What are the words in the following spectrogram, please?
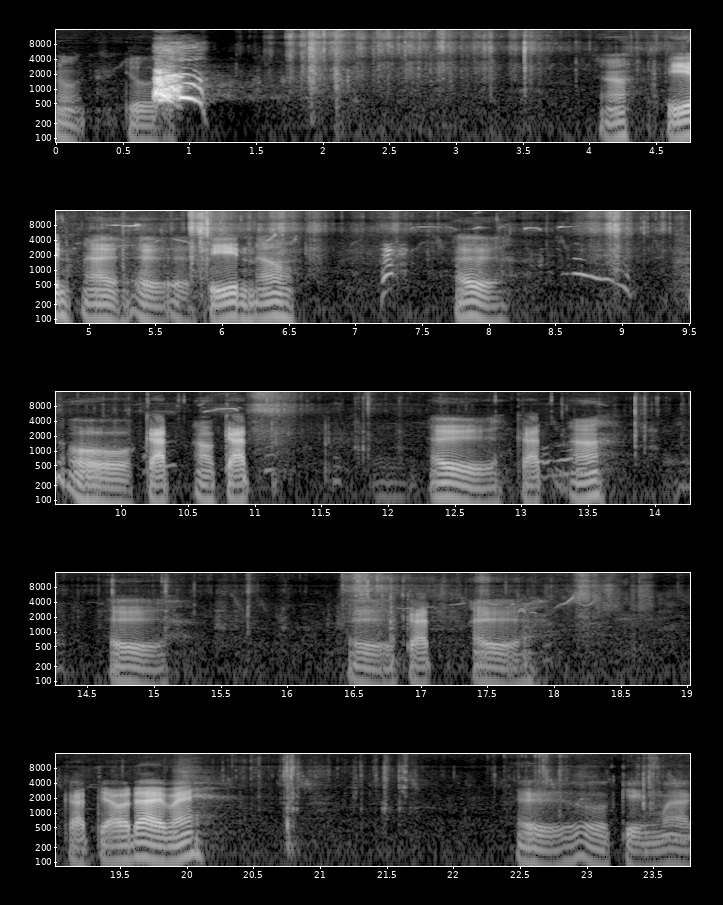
นู่นอยู่เอาปีน เออเออเออปีน เอา เออ โอ้ กัด เอากัด เออ กัดเอาเออ เออ กัด เออ กัดจะเอาได้ไหม เออ เก่งมาก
